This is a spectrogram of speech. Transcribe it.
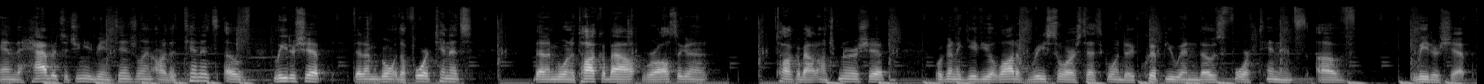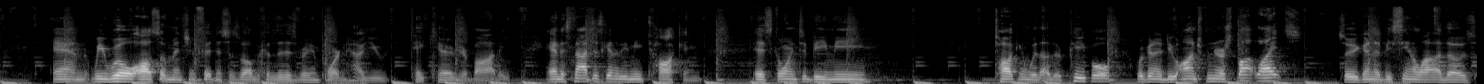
And the habits that you need to be intentional in are the tenets of leadership that I'm going, the four tenets that I'm going to talk about. We're also going to talk about entrepreneurship. We're going to give you a lot of resource that's going to equip you in those four tenets of leadership. And we will also mention fitness as well because it is very important how you take care of your body. And it's not just going to be me talking, it's going to be me talking with other people. We're going to do entrepreneur spotlights. So you're going to be seeing a lot of those,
